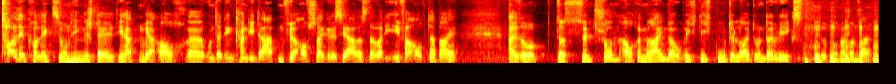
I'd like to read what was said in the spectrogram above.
Tolle Kollektion hingestellt. Die hatten wir auch äh, unter den Kandidaten für Aufsteiger des Jahres. Da war die Eva auch dabei. Also das sind schon auch im Rheingau richtig gute Leute unterwegs. Das muss man schon sagen.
